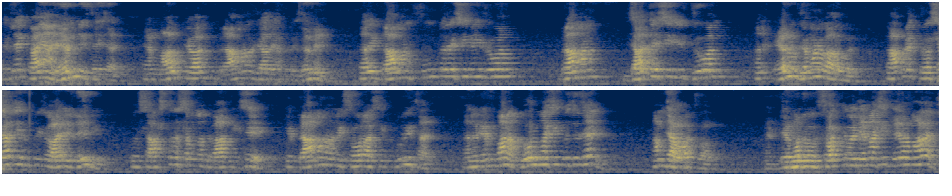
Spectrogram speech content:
એટલે કાયા હેમની થઈ જાય. એમ મારું કહેવાનું બ્રાહ્મણો જ્યારે આપણે જમે, ત્યારે બ્રાહ્મણ શું કરે છે નહીં જોવાનું? બ્રાહ્મણ જાતે છે એ અને એનું જમણવાર હોય, તો આપણે પ્રસાદી રૂપી જો આજે લેવી તો શાસ્ત્ર સંમત વાત છે કે બ્રાહ્મણોની સોળાશી પૂરી થાય અને એમ માનો ગોળમાંથી બધું જાય ને, સમજાવો અઠવાડો જે મોટું સ્વાક્ય હોય એમાંથી લેવામાં આવે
